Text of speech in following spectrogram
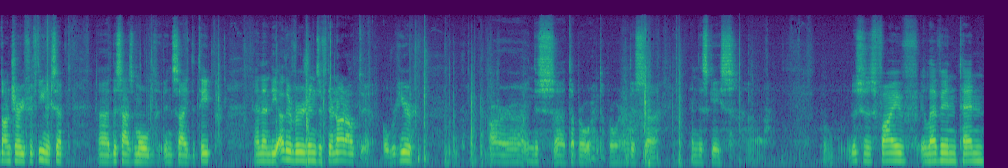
Don Cherry 15 except uh, this has mold inside the tape. And then the other versions if they're not out over here are uh, in this uh, Tupperware, Tupperware in this uh, in this case. Uh, this is 5, 11, 10,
